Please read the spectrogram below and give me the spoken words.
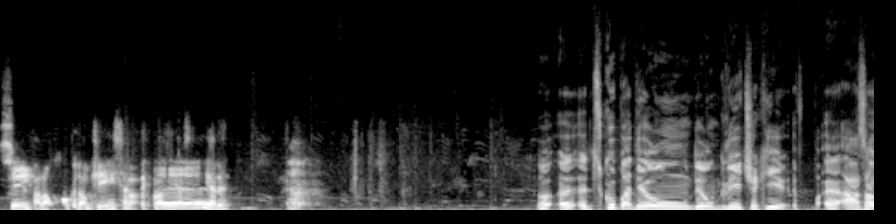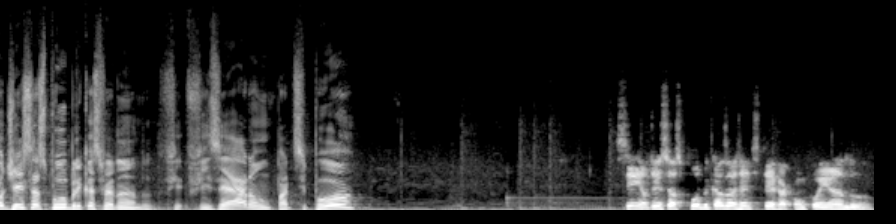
Sim. Quer falar um pouco da audiência daquela é... desculpa, deu um, deu um glitch aqui. As audiências públicas, Fernando, fizeram? Participou? Sim, audiências públicas a gente esteve acompanhando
